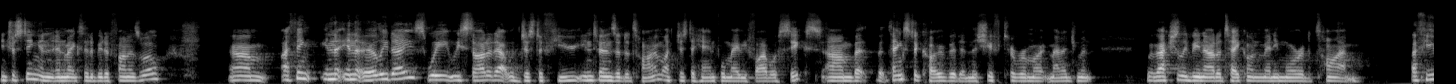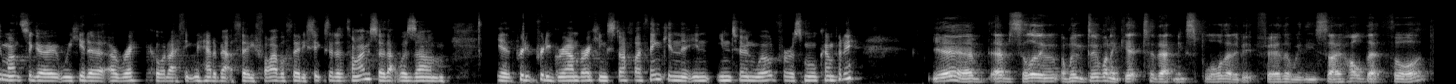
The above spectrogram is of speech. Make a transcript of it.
interesting and, and, makes it a bit of fun as well. Um, I think in the in the early days, we we started out with just a few interns at a time, like just a handful, maybe five or six. Um, but but thanks to COVID and the shift to remote management, we've actually been able to take on many more at a time. A few months ago, we hit a, a record. I think we had about 35 or 36 at a time. So that was um, yeah, pretty pretty groundbreaking stuff. I think in the in, intern world for a small company. Yeah, absolutely. And we do want to get to that and explore that a bit further with you. So hold that thought.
